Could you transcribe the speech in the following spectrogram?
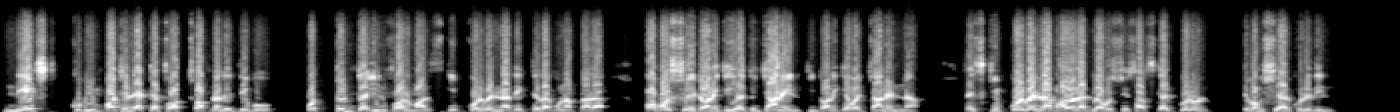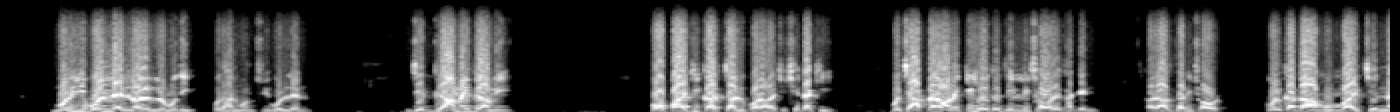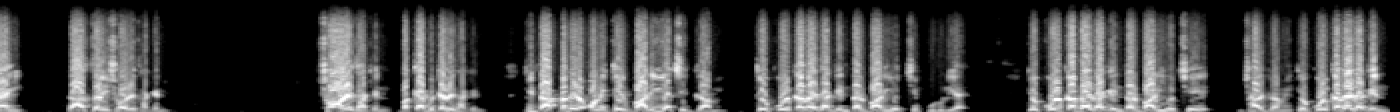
নেক্সট, খুব ইম্পর্টেন্ট একটা তথ্য আপনাদের দেব। অত্যন্ত ইনফরমাল, স্কিপ করবেন না, দেখতে থাকুন আপনারা। অবশ্যই এটা অনেকেই হয়তো জানেন, কিন্তু অনেকে আবার জানেন না। তাই স্কিপ করবেন না, ভালো লাগলে অবশ্যই সাবস্ক্রাইব করুন এবং শেয়ার করে দিন। মোদীজি বললেন, নরেন্দ্র মোদী, প্রধানমন্ত্রী বললেন, যে গ্রামে গ্রামে প্রপার্টি কার্ড চালু করা হয়েছে, সেটা কি? বলছে, আপনারা অনেকেই হয়তো দিল্লি শহরে থাকেন, রাজধানী শহর, কলকাতা, মুম্বাই, চেন্নাই, রাজধানী শহরে থাকেন শহরে থাকেন বা ক্যাপিটালে থাকেন, কিন্তু আপনাদের অনেকের বাড়ি আছে গ্রামে, কেউ কলকাতায় থাকেন, তার বাড়ি হচ্ছে পুরুলিয়ায়। কেউ কলকাতায় থাকেন, তার বাড়ি হচ্ছে ঝাড়গ্রামে। কেউ কলকাতায় থাকেন,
